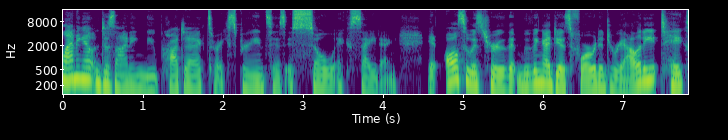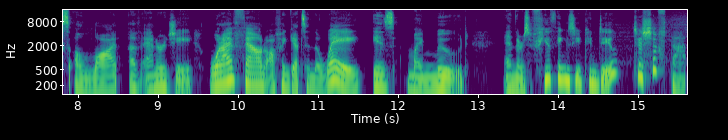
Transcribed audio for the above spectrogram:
planning out and designing new projects or experiences is so exciting. It also is true that moving ideas forward into reality takes a lot of energy. What I've found often gets in the way is my mood. And there's a few things you can do to shift that.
